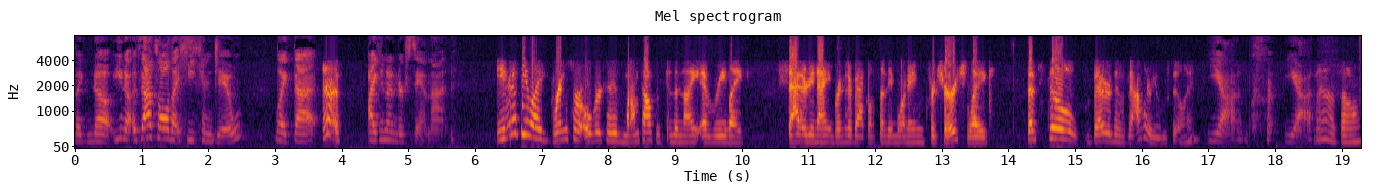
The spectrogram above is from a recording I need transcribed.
like no, you know, if that's all that he can do, like that, if- I can understand that. even if he like brings her over to his mom's house and spends the night every like Saturday night and brings her back on Sunday morning for church, like that's still better than Valerie was doing. Yeah, yeah. Yeah, so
